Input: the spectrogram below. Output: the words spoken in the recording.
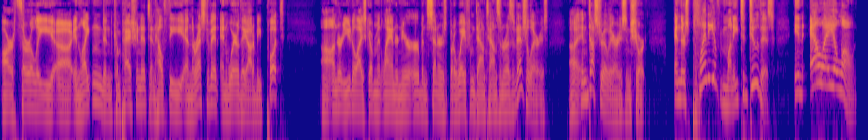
are thoroughly uh, enlightened and compassionate and healthy, and the rest of it, and where they ought to be put. Uh, underutilized government land or near urban centers, but away from downtowns and residential areas, uh, industrial areas, in short. And there's plenty of money to do this. In LA alone,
